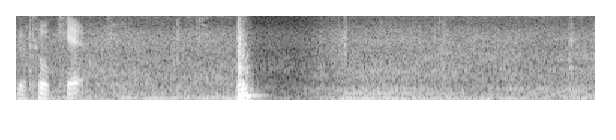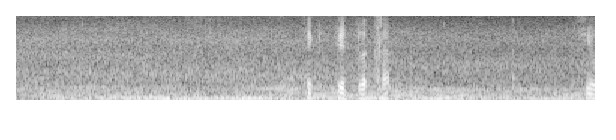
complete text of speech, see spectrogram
your toolkit. Take a good look at fuel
